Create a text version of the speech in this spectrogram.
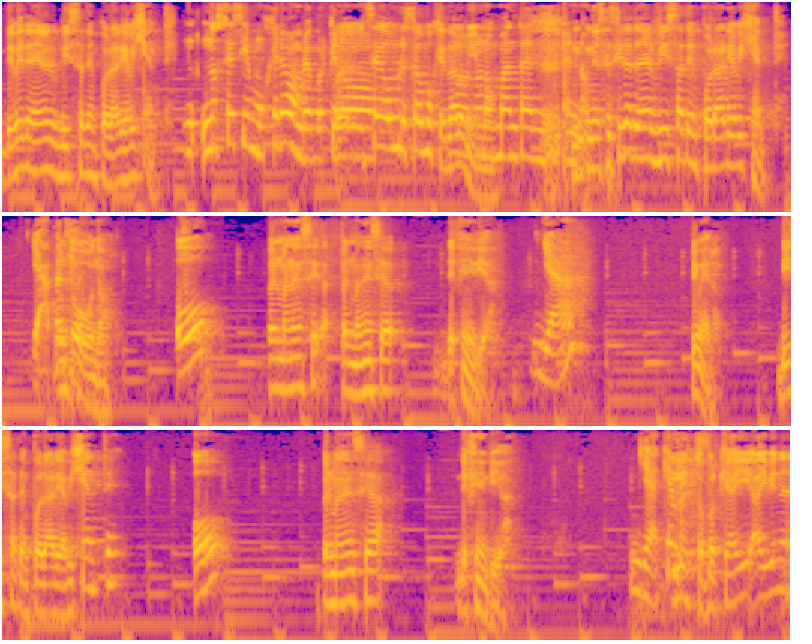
debe tener visa temporaria vigente. No sé si es mujer o hombre, porque no... sea hombre, sea mujer, da no, lo mismo. no nos manda el, nombre. Necesita tener visa temporaria vigente. Ya, Punto perfecto. uno. Permanencia definitiva. Ya, Primero, visa temporaria vigente o permanencia definitiva. ya, ¿qué más? Listo, porque ahí, ahí viene,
